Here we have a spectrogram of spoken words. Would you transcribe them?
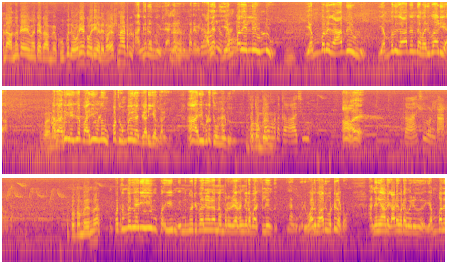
അല്ല അന്നൊക്കെ മറ്റേ കൂപ്പ് ലോറിയൊക്കെ വരികയല്ലേ? റേഷനായിട്ടുള്ള അങ്ങനെയൊന്നുമില്ല. അങ്ങനെയൊന്നും പറയില്ല അത് എൺപതല്ലേ ഉള്ളൂ. എൺപത് കാർഡേ ഉള്ളൂ. എൺപത് കാർഡിന്റെ പരിപാടിയാ. അത് കഴിഞ്ഞ പരി കഴിഞ്ഞപ്പോൾ മുപ്പത്തി ഒമ്പത് ചാടിക്കാൻ തുടങ്ങി. ആ അരി ഇവിടെ ചുവന്നോണ്ട് വരും മുപ്പത്തൊമ്പത് നമ്മുടെ കാശ് ആ അതെ. കാശ് കൊണ്ടാറുള്ളത് മുപ്പത്തൊമ്പതിന്ന് മുപ്പത്തൊമ്പത് അരി ഈ മുന്നൂറ്റി പതിനേഴാം നമ്പർ റേഷൻ കട ബസ്സിൽ ഞങ്ങൾ ഒരുപാട് പാടുപെട്ട് കേട്ടോ. അങ്ങനെയാണ് കട ഇവിടെ വരുന്നത്. എൺപത്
